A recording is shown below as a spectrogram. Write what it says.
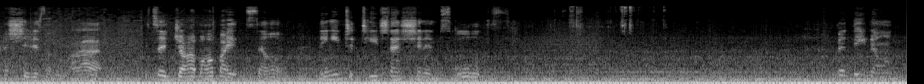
that shit is a lot. It's a job all by itself. They need to teach that shit in schools. But they don't.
